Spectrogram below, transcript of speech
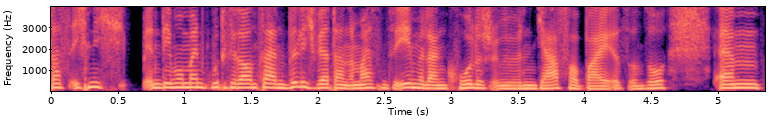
dass ich nicht in dem Moment gut gelaunt sein will. Ich werde dann meistens eh melancholisch, wenn ein Jahr vorbei ist und so. Ähm,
